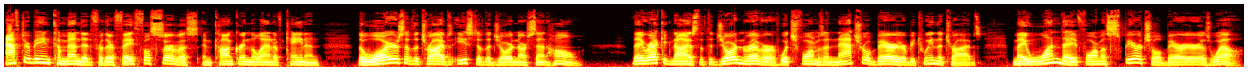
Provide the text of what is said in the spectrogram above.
After being commended for their faithful service in conquering the land of Canaan, the warriors of the tribes east of the Jordan are sent home. They recognize that the Jordan River, which forms a natural barrier between the tribes, may one day form a spiritual barrier as well.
